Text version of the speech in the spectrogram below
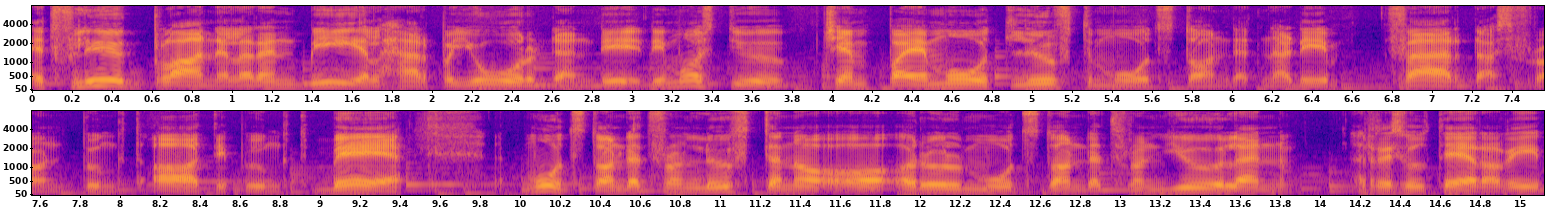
ett flygplan eller en bil här på jorden, de, de måste ju kämpa emot luftmotståndet när de färdas från punkt A till punkt B. Motståndet från luften och, och, och rullmotståndet från hjulen resulterar i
